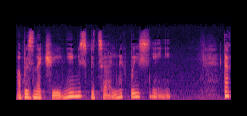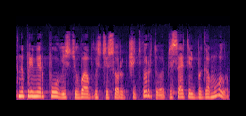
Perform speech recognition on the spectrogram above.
обозначениями специальных пояснений. Так, например, повестью в августе 44-го писатель Богомолов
